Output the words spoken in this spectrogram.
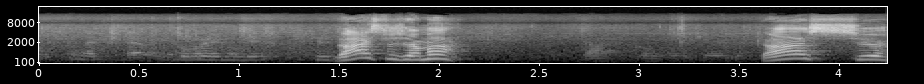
しくなっちゃうごめんね。ダッシュ邪魔。ダッシュ。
